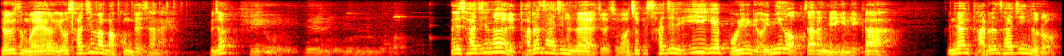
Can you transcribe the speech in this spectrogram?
여기서 뭐예요? 요 사진만 바꾸면 되잖아요. 그죠? 이 사진을 다른 사진을 넣어야죠. 지금 어차피 사진이 이게 보이는 게 의미가 없다는 얘기니까 그냥 다른 사진으로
